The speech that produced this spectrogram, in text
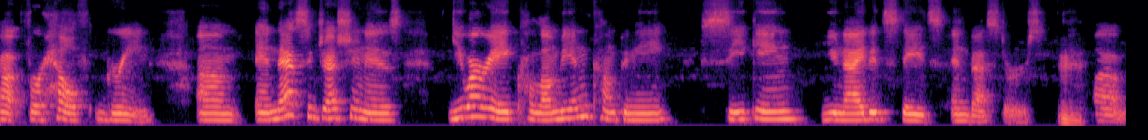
uh, for health green. Um, and that suggestion is you are a Colombian company seeking United States investors. Mm. Um,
